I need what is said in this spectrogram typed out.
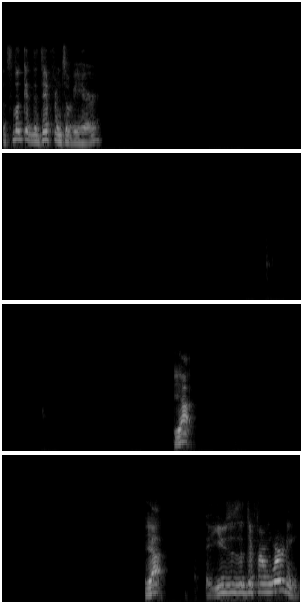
Let's look at the difference over here. Yeah. Yeah. It uses a different wording.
